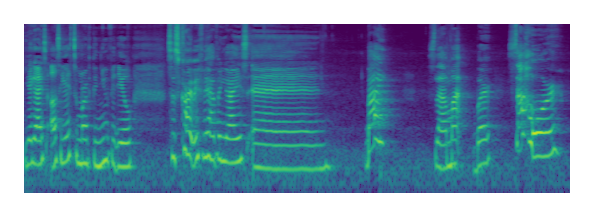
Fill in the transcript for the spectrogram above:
yeah, guys, I'll see you guys tomorrow with a new video. Subscribe if you haven't, guys, and bye. Selamat bersahur.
